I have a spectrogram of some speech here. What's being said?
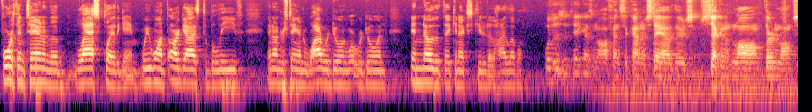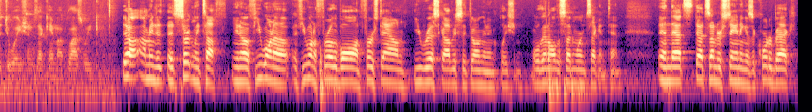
fourth and 10 in the last play of the game, we want our guys to believe and understand why we're doing what we're doing and know that they can execute it at a high level. What does it take as an offense to kind of stay out of those second and long, third and long situations that came up last week? Yeah, I mean it, it's certainly tough. You know, if you want to if you want to throw the ball on first down, you risk obviously throwing an incompletion. Well, then all of a sudden we're in second and ten, and that's that's understanding as a quarterback.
